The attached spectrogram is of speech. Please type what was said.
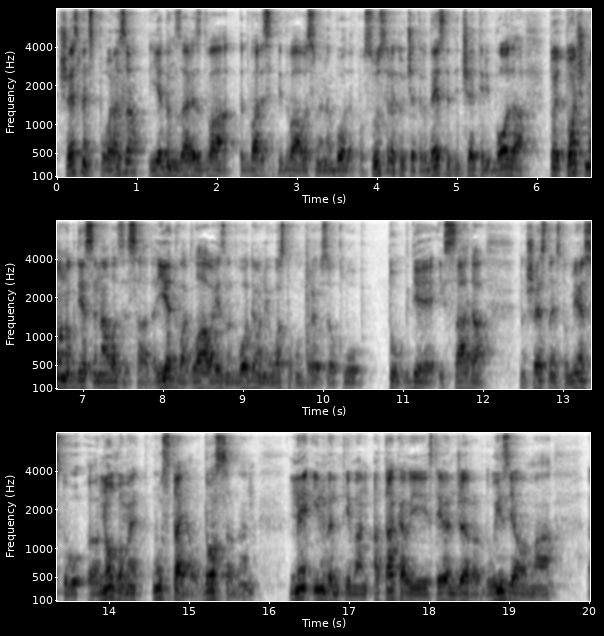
16 poraza, 1,22 osvojena boda po susretu, 44 boda, to je točno ono gdje se nalaze sada. Jedva glava iznad vode, on je u ostalom preuzeo klub tu gdje je i sada na 16. mjestu e, nogomet ustajal, dosadan, neinventivan, a takav i Steven Gerrard u izjavama, e,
